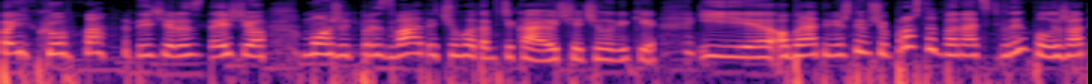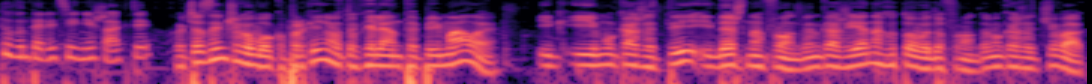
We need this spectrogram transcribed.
панікувати через те, що можуть призвати, чого там втікають ще чоловіки, і обирати між тим, щоб просто 12 годин полежати в вентиляційній шахті. Хоча з іншого боку, прикинь, от ухилянта піймали, і, і йому каже, ти йдеш на фронт. Він каже, я не готовий до фронту. Йому каже, чувак,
